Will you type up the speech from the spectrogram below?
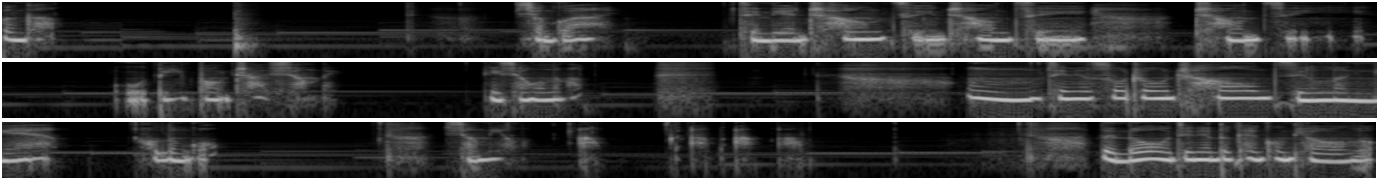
笨哥，小乖，今天超级超级超级无敌爆炸想你，你想我了吗？嗯，今天苏州超级冷耶，好冷哦，想你了啊啊啊啊！冷的我今天都开空调了，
